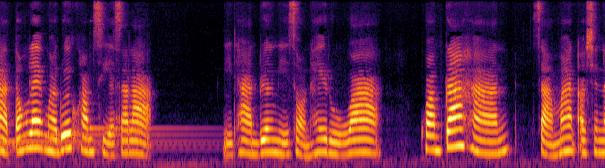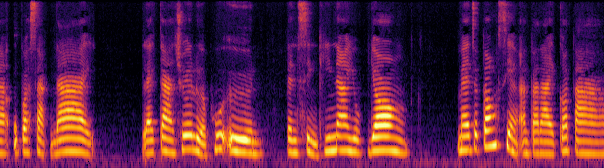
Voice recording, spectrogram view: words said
อาจต้องแลกมาด้วยความเสียสละ นิทานเรื่องนี้สอนให้รู้ว่า ความกล้าหาญสามารถเอาชนะอุปสรรคได้ และการช่วยเหลือผู้อื่น เป็นสิ่งที่น่ายกย่อง แม้จะต้องเสี่ยงอันตรายก็ตาม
